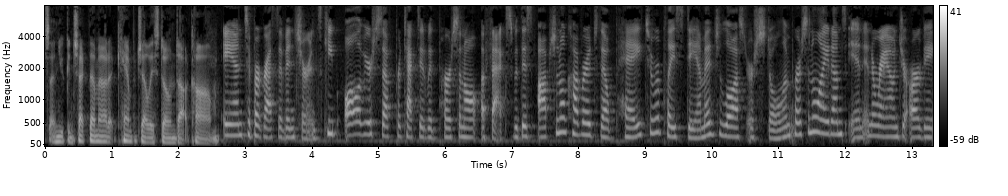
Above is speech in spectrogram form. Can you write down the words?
Resorts, and you can check them out at campjellystone.com. And to Progressive Insurance, keep all of your stuff protected with personal effects. With this optional coverage, they'll pay to replace damaged, lost, or stolen personal items in and around your RV.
